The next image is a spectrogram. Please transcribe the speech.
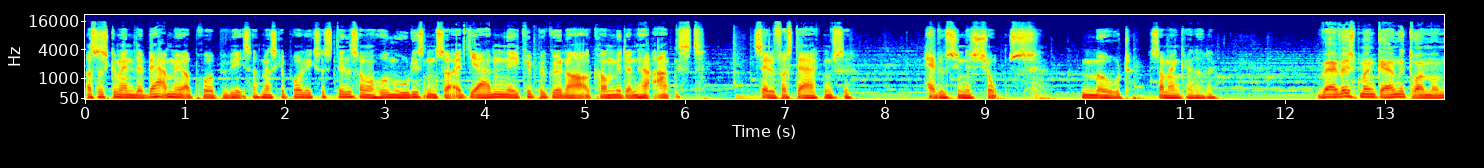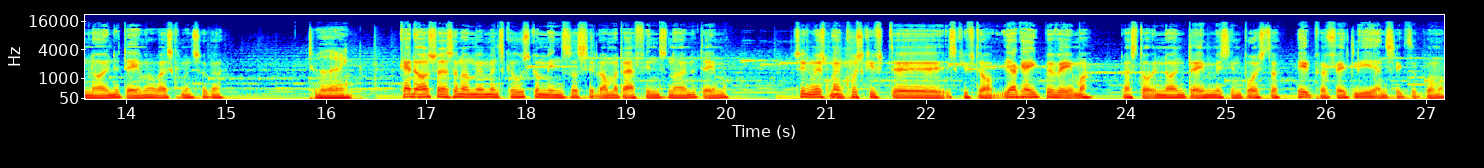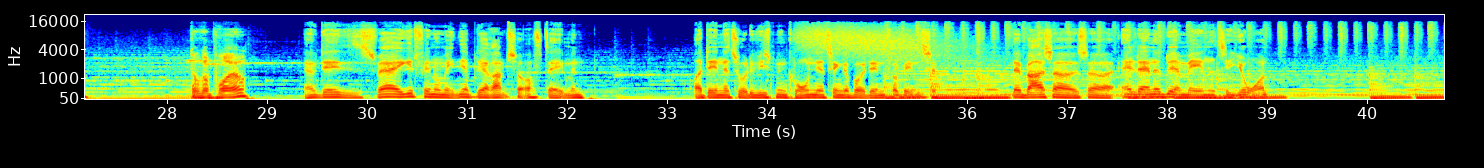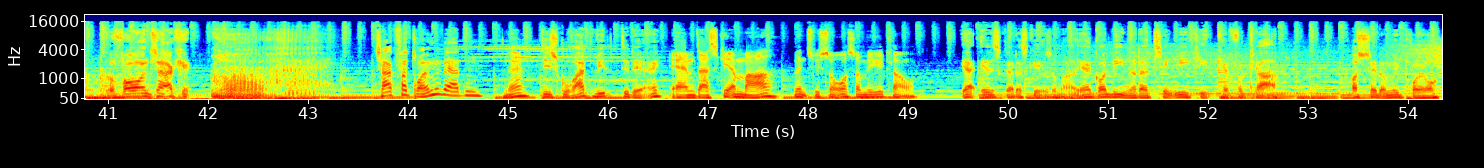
Og så skal man lade være med at prøve at bevæge sig. Man skal prøve at ligge så stille som overhovedet muligt, sådan så at hjernen ikke begynder at komme i den her angst, selvforstærkelse, hallucinationsmode, som man kalder det. Hvad hvis man gerne vil drømme om nøgne damer? Hvad skal man så gøre? Det ved jeg ikke. Kan det også være sådan noget med, at man skal huske at minde sig selv om, at der findes nøgne damer? Tænk, hvis man kunne skifte, øh, skifte om. Jeg kan ikke bevæge mig. Der står en nøgen dame med sine bryster helt perfekt lige i ansigtet på mig. Du kan prøve. Jamen, det er desværre ikke et fænomen, jeg bliver ramt så ofte af, men... Og det er naturligvis min kone, jeg tænker på i den forbindelse. Det er bare så, så alt andet bliver manet til jorden. På forhånd tak. Tak for drømmeverdenen. Ja. Det er sgu ret vildt, det der, ikke? ja, men der sker meget, mens vi sover, som vi ikke er klar over. Jeg elsker, at der sker så meget. Jeg kan godt lide, når der er ting, vi ikke kan forklare. Også selvom vi prøver.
